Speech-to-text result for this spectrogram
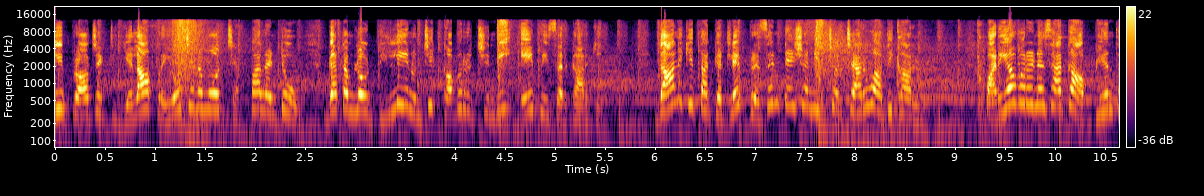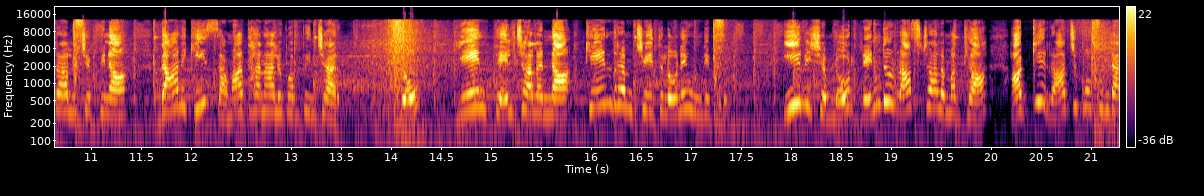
ఈ ప్రాజెక్ట్ ఎలా ప్రయోజనమో చెప్పాలంటూ గతంలో ఢిల్లీ నుంచి కబురొచ్చింది ఏపీ సర్కార్కి. దానికి తగ్గట్లే ప్రెజెంటేషన్ ఇచ్చొచ్చారు అధికారులు. పర్యావరణ శాఖ అభ్యంతరాలు చెప్పినా దానికి సమాధానాలు పంపించారు. సో ఏం తేల్చాలన్నా కేంద్రం చేతిలోనే ఉంది ఇప్పుడు. ఈ విషయంలో రెండు రాష్ట్రాల మధ్య అగ్గి రాజుకోకుండా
